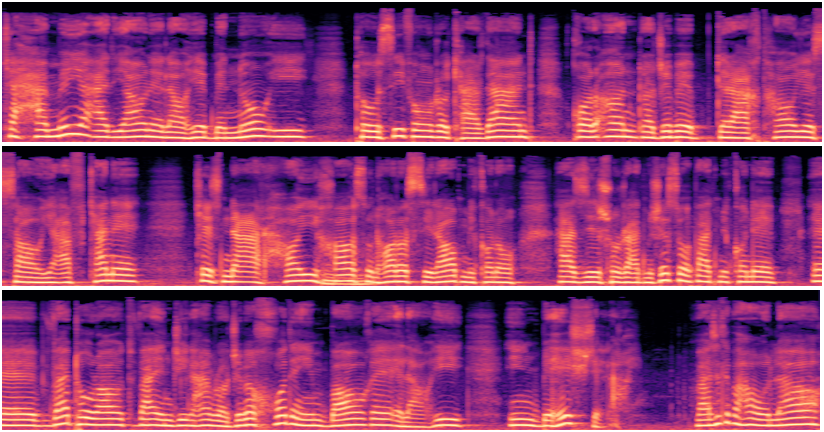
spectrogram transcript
که همه ادیان الهی به نوعی توصیف اون رو کردند قرآن راجع به درخت های سایه افکنه که نرهایی خاص اونها را سیراب می‌کنه و از زیرشون رد میشه صحبت می‌کنه. و تورات و انجیل هم راجع به خود این باغ الهی این بهشت الهی. و حضرت بهاءالله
